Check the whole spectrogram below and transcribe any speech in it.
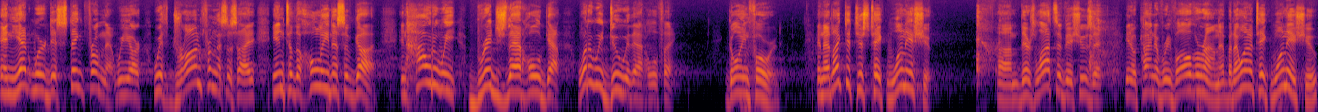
and yet we're distinct from that? We are withdrawn from the society into the holiness of God. And how do we bridge that whole gap? What do we do with that whole thing going forward? And I'd like to just take one issue. Um, there's lots of issues that you know, kind of revolve around that. But I want to take one issue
